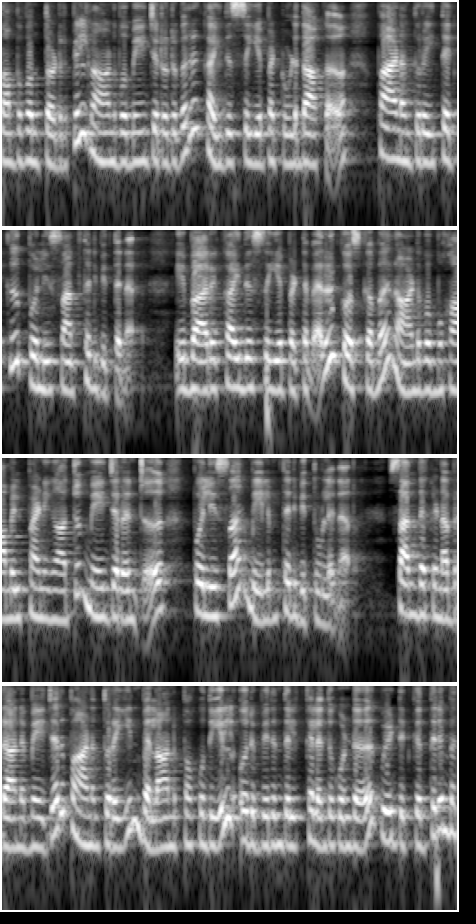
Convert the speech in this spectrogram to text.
சம்பவம் தொடர்பில் ராணுவ மேஜர் ஒருவர் கைது செய்யப்பட்டுள்ளதாக பாணந்துறை தெற்கு போலீசார் தெரிவித்தனர். இவ்வாறு கைது செய்யப்பட்டவர் கொஸ்கம ராணுவ முகாமில் பணியாற்றும் மேஜர் என்று போலீசார் மேலும் தெரிவித்துள்ளனர். சந்தக நபரான மேஜர் பானந்துறையின் வெலான் பகுதியில் ஒரு விருந்தில் கலந்து கொண்டு வீட்டிற்கு திரும்ப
